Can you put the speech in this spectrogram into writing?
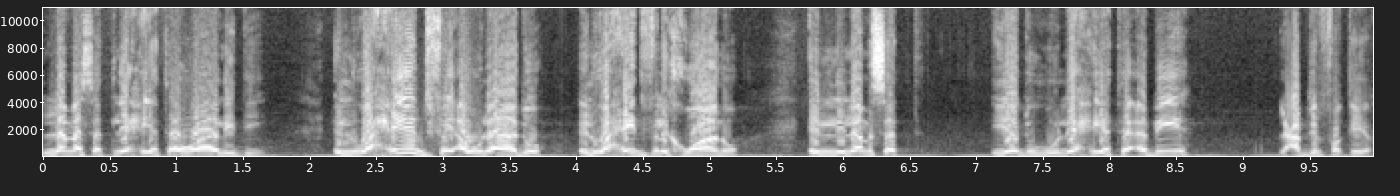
لمست لحية والدي. الوحيد في أولاده الوحيد في إخوانه اللي لمست يده لحية أبيه العبد الفقير.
